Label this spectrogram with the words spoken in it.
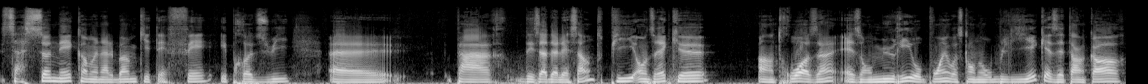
ça sonnait comme un album qui était fait et produit euh, par des adolescentes puis on dirait que en trois ans, elles ont mûri au point où est-ce qu'on a oublié qu'elles étaient encore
